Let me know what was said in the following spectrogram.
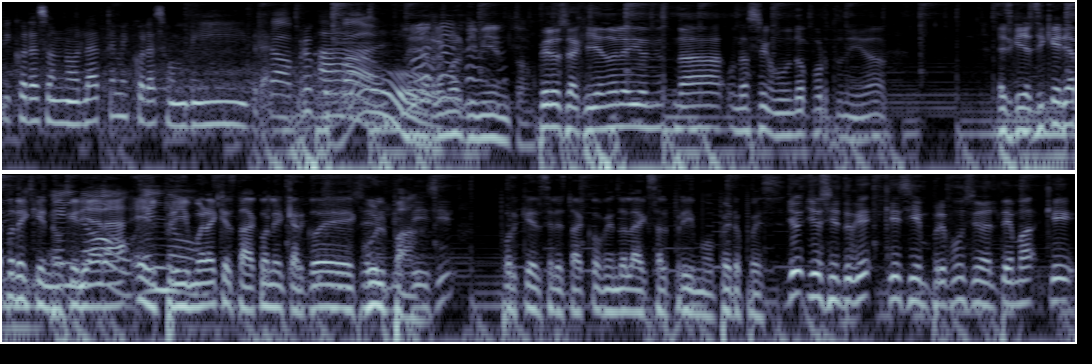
Mi corazón no late, mi corazón vibra. Estaba preocupada. Le dio remordimiento. Pero o sea que ya no le dio una, una segunda oportunidad. Es que ella sí quería, pero el que no Él quería no, era el él primo, no. era el que estaba con el cargo de Entonces, culpa. difícil. Porque se le está comiendo la ex al primo, pero pues. Yo, yo siento que, que siempre funciona el tema que,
